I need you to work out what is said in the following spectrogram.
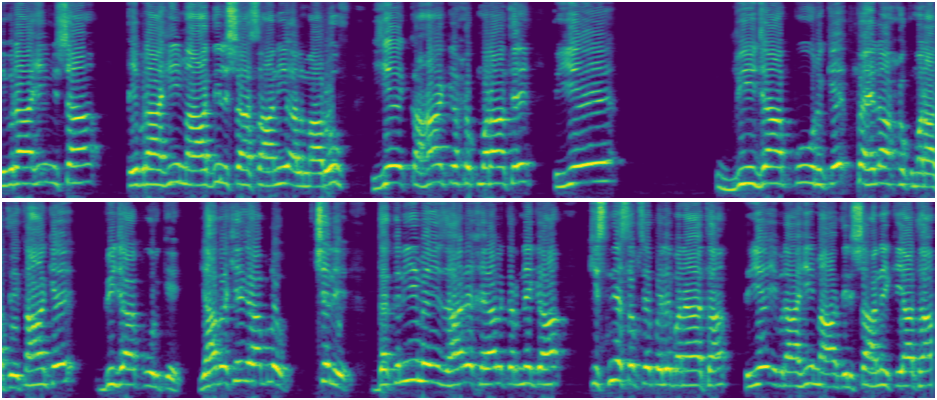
इब्राहिम शाह, इब्राहिम आदिल शाहसानी अलमारूफ ये कहाँ के हुक्मरान थे? तो ये बीजापुर के पहला हुक्मरान थे। कहाँ के? बीजापुर के। याद रखिएगा आप लोग। चलिए दकनी में इजहार ख्याल करने का किसने सबसे पहले बनाया था? तो ये इब्राहिम आदिल शाह ने किया था।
